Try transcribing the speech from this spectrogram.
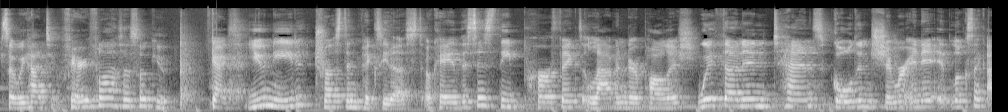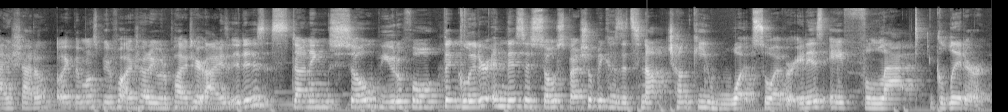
So we had to. Fairy floss, that's so cute. Guys, you need Trust in Pixie Dust, okay? This is the perfect lavender polish with an intense golden shimmer in it. It looks like eyeshadow, like the most beautiful eyeshadow you would apply to your eyes. It is stunning, so beautiful. The glitter in this is so special because it's not chunky whatsoever. It is a flat glitter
